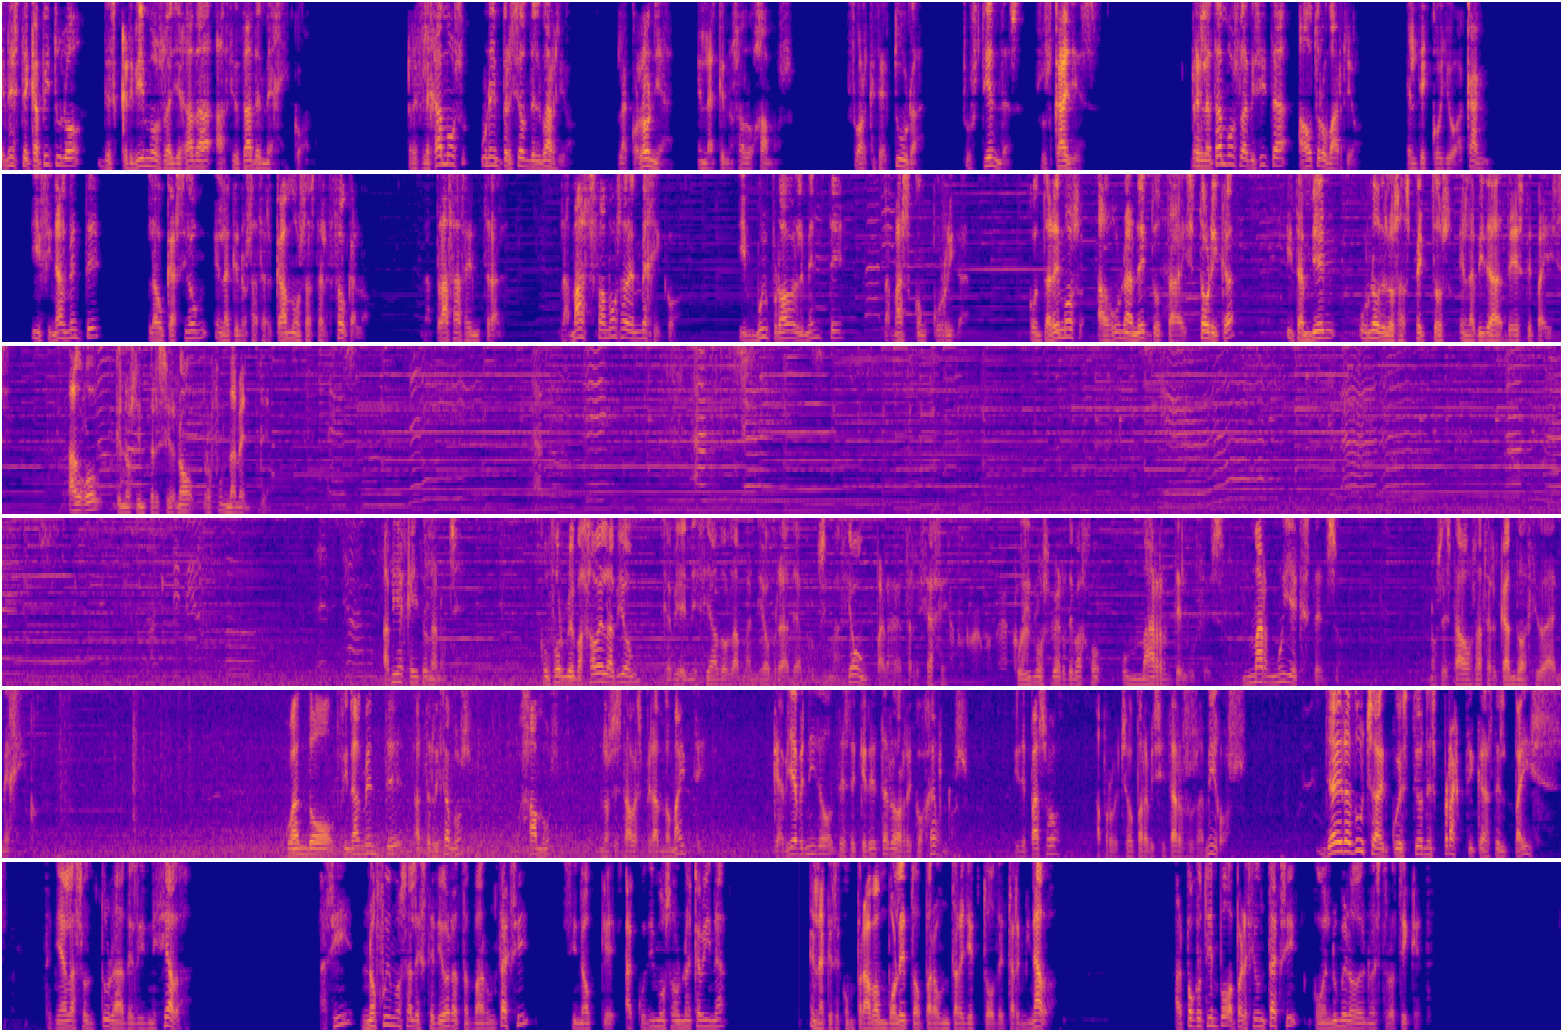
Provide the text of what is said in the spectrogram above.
En este capítulo describimos la llegada a Ciudad de México. Reflejamos una impresión del barrio, la colonia en la que nos alojamos, su arquitectura, sus tiendas, sus calles. Relatamos la visita a otro barrio, el de Coyoacán. Y finalmente, la ocasión en la que nos acercamos hasta el Zócalo, la plaza central, la más famosa de México, y muy probablemente la más concurrida. Contaremos alguna anécdota histórica y también uno de los aspectos en la vida de este país, algo que nos impresionó profundamente. Había caído la noche. Conforme bajaba el avión, que había iniciado la maniobra de aproximación para el aterrizaje, pudimos ver debajo un mar de luces, un mar muy extenso. Nos estábamos acercando a Ciudad de México. Cuando finalmente aterrizamos, bajamos, nos estaba esperando Maite, que había venido desde Querétaro a recogernos y de paso aprovechó para visitar a sus amigos. Ya era ducha en cuestiones prácticas del país. Tenía la soltura del iniciado. Así, no fuimos al exterior a tomar un taxi, sino que acudimos a una cabina en la que se compraba un boleto para un trayecto determinado. Al poco tiempo apareció un taxi con el número de nuestro ticket.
